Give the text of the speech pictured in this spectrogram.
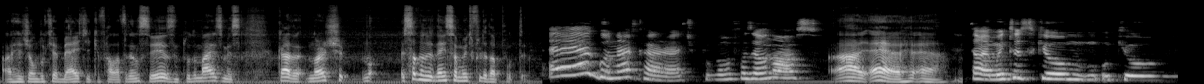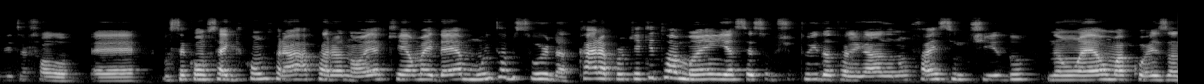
a região do Quebec que fala francês e tudo mais, mas, cara, norte. No, estadunidense é muito filho da puta. É ego, né, cara? Tipo, vamos fazer o nosso. Ah, é, é. Então, é muito isso que o, o que o Victor falou. É você consegue comprar a paranoia, que é uma ideia muito absurda. Cara, por que, que tua mãe ia ser substituída, tá ligado? Não faz sentido, não é uma coisa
